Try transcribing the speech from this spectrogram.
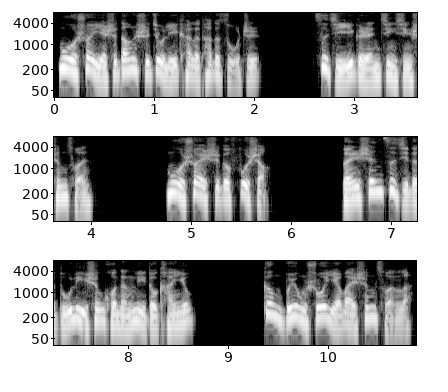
莫帅也是当时就离开了他的组织，自己一个人进行生存。莫帅是个富少，本身自己的独立生活能力都堪忧，更不用说野外生存了。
